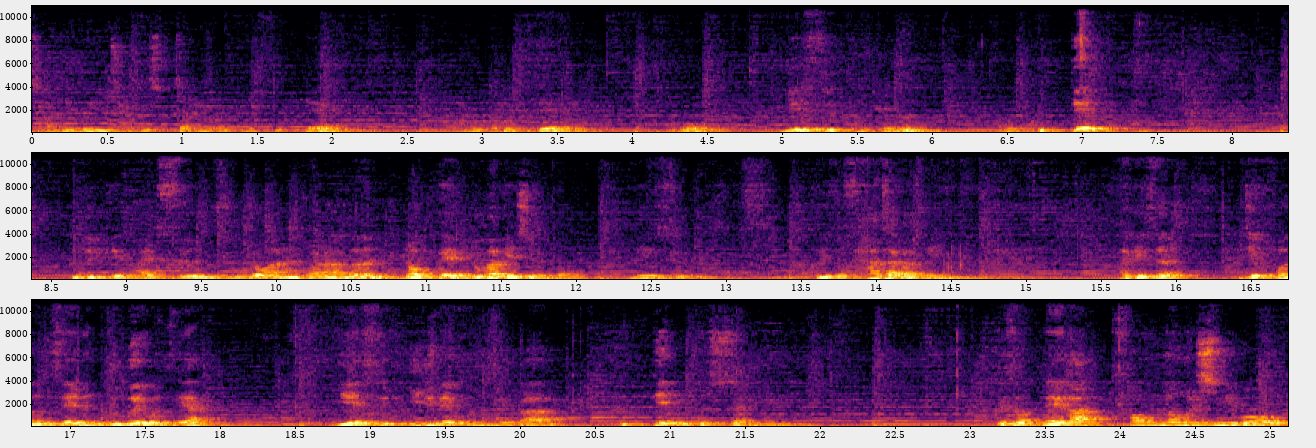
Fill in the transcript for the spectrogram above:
자기들이 자기 십자가가 됐을 때 바로 그때 바로 예수 그리스도는 바로 그때. 그들께 말씀 순종하는 사람은 옆에 누가 계시는 거예요? 예수. 그래서 사자가 세입니다. 알겠어요? 이제 권세는 누구의 권세야? 예수 이름의 권세가 그때부터 시작이 됩니다. 그래서 내가 성령을 힘입어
